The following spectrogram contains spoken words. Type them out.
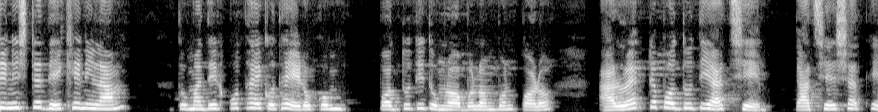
জিনিসটা দেখে নিলাম, তোমাদের কোথায় কোথায় এরকম পদ্ধতি তোমরা অবলম্বন করো। আরও একটা পদ্ধতি আছে, গাছের সাথে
